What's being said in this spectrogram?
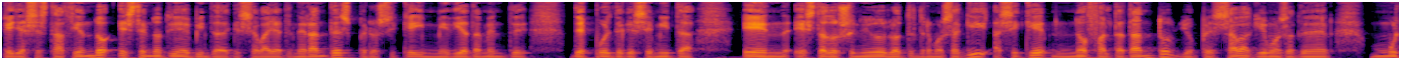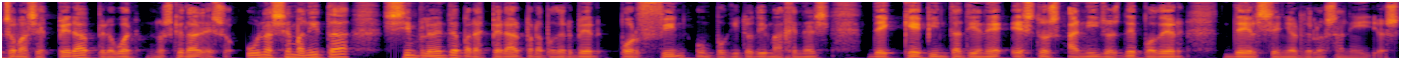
que ya se está haciendo. Este no tiene pinta de que se vaya a tener antes, pero sí que inmediatamente después de que se emita en Estados Unidos lo tendremos aquí, así que no falta tanto. Yo pensaba que íbamos a tener mucha más espera, pero bueno, nos queda eso, una semanita simplemente para esperar para poder ver por fin un poquito de imágenes de qué pinta tiene estos anillos de poder del Señor de los Anillos.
